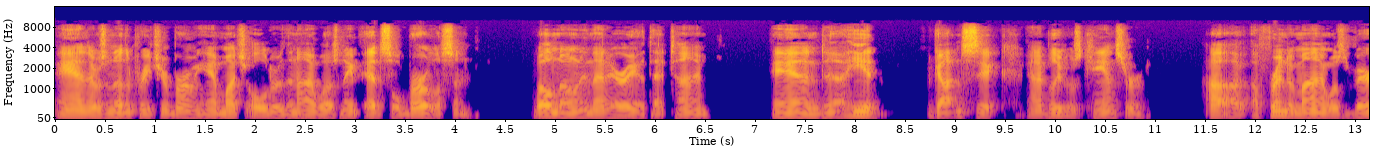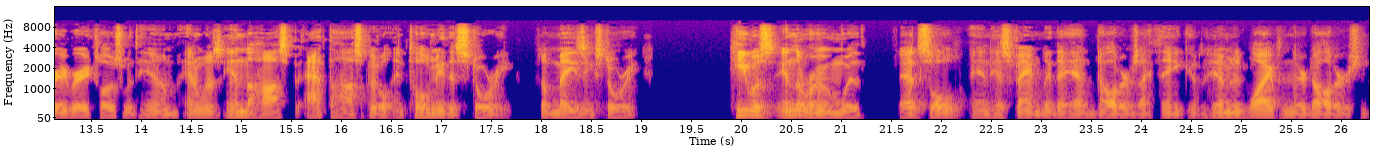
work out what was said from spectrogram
and there was another preacher in Birmingham, much older than I was, named Edsel Burleson, well known in that area at that time. And uh, he had gotten sick, and I believe it was cancer. Uh, a, friend of mine was very, very close with him and was in the hosp- at the hospital and told me this story. It's an amazing story. He was in the room with Edsel and his family. They had daughters, I think. It was him and his wife and their daughters, and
